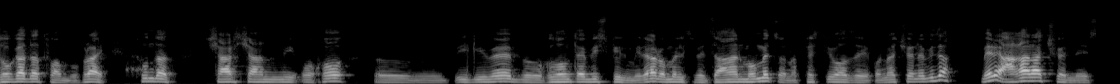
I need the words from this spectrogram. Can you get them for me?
ზოგადად ვამბობ რა თუნდაც შარშან იყო ხო? იგივე გლონტების ფილმი რა რომელიც მე ძალიან მომეწონა ფესტივალზე იყო ნაჩვენები და მე აღარ აჩვენეს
